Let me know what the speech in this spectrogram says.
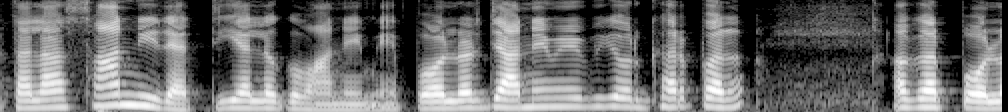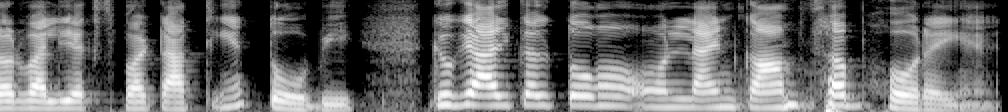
ताला आसानी रहती है लगवाने में पॉलर जाने में भी और घर पर। अगर पॉलर वाली एक्सपर्ट आती हैं तो भी। क्योंकि आजकल तो ऑनलाइन काम सब हो रहे हैं।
